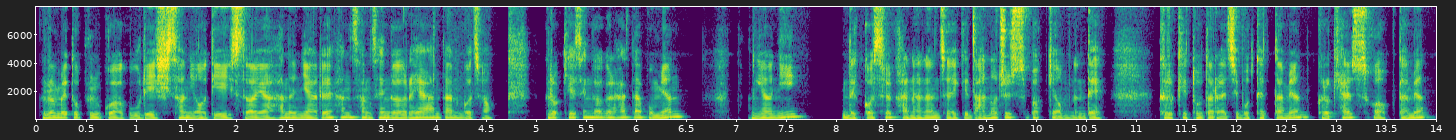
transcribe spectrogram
그럼에도 불구하고 우리의 시선이 어디에 있어야 하느냐를 항상 생각을 해야 한다는 거죠. 그렇게 생각을 하다 보면, 당연히 내 것을 가난한 자에게 나눠줄 수밖에 없는데 그렇게 도달하지 못했다면 그렇게 할 수가 없다면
